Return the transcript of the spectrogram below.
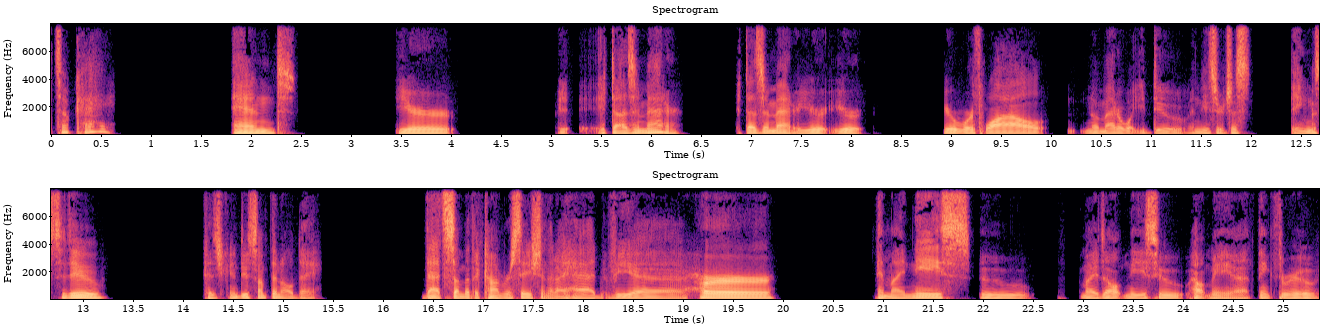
it's okay. And you're, it, it doesn't matter. It doesn't matter. You're, you're, you're worthwhile no matter what you do. And these are just things to do because you can do something all day. that's some of the conversation that I had via her and my niece, who my adult niece, who helped me uh, think through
